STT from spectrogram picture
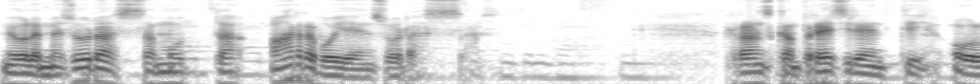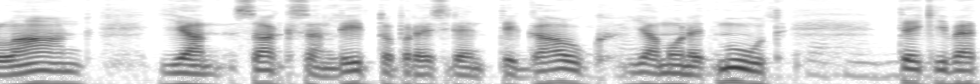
me olemme sodassa, mutta arvojen sodassa. Ranskan presidentti Hollande ja Saksan liittopresidentti Gauck ja monet muut tekivät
